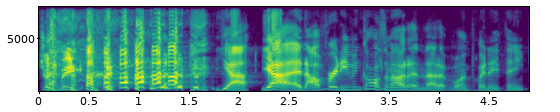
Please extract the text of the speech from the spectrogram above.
Just me. yeah, yeah, and Alfred even calls him out on that at one point, I think.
